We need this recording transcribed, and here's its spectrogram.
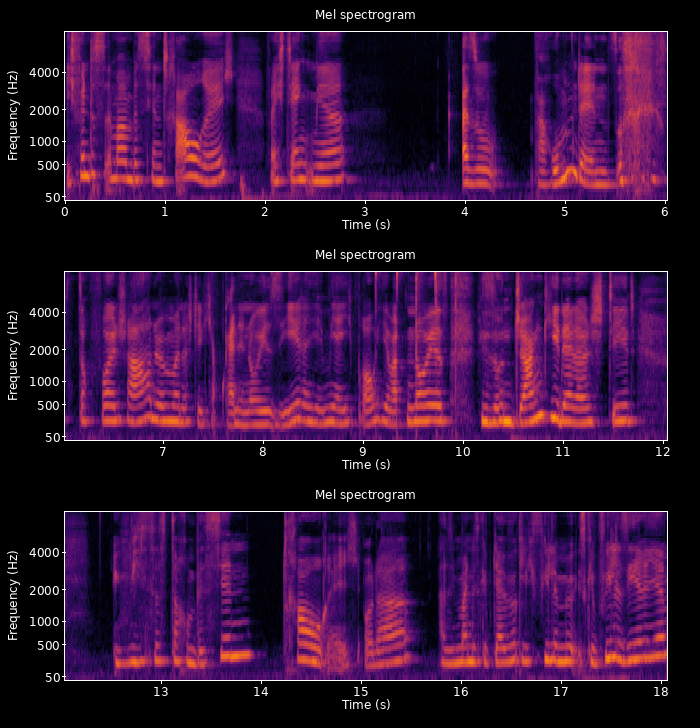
Ich finde es immer ein bisschen traurig, weil ich denke mir, also warum denn? So, ist doch voll schade, wenn man da steht, ich habe keine neue Serie mehr, ich brauche hier was Neues, wie so ein Junkie, der da steht. Irgendwie ist es doch ein bisschen traurig, oder? Also ich meine, es gibt ja wirklich viele, es gibt viele Serien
